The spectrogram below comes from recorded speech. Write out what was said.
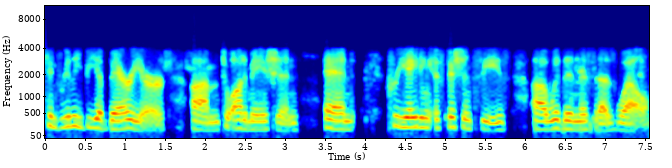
can really be a barrier um, to automation and creating efficiencies uh, within this as well.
